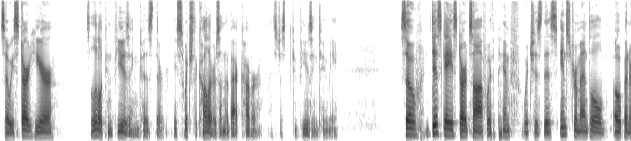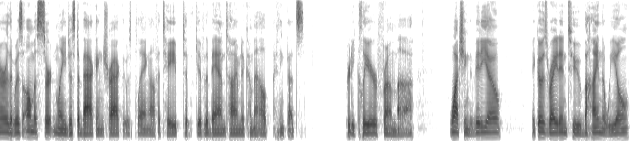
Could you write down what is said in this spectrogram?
So we start here. It's a little confusing because they they switch the colors on the back cover. It's just confusing to me. So disc A starts off with Pimpf, which is this instrumental opener that was almost certainly just a backing track that was playing off a tape to give the band time to come out. I think that's pretty clear from uh, watching the video. It goes right into Behind the Wheel.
